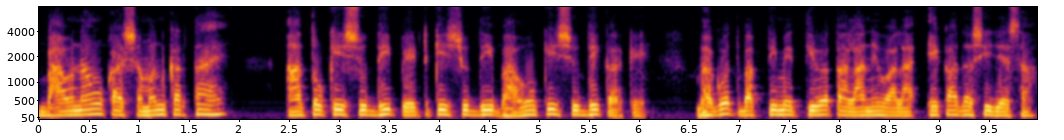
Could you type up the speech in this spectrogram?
भावनाओं का शमन करता है, आंतों की शुद्धि, पेट की शुद्धि, भावों की शुद्धि करके भगवत भक्ति में तीव्रता लाने वाला एकादशी जैसा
